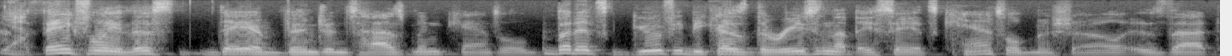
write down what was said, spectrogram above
Yeah. Thankfully, this day of vengeance has been canceled, but it's goofy because the reason that they say it's canceled, Michelle, is that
